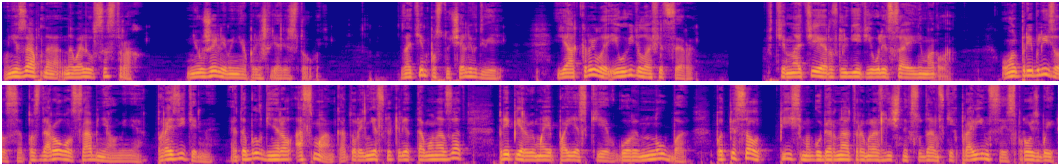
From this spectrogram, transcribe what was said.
Внезапно навалился страх. Неужели меня пришли арестовывать? Затем постучали в дверь. Я открыла и увидела офицера. В темноте разглядеть его лица я не могла. Он приблизился, поздоровался, обнял меня. Поразительно. Это был генерал Осман, который несколько лет тому назад, при первой моей поездке в горы Нуба, подписал письма губернаторам различных суданских провинций с просьбой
